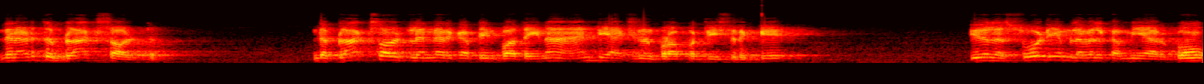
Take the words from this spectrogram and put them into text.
இதன் அடுத்து பிளாக் சால்ட் இந்த பிளாக் சால்ட்ல என்ன இருக்கு அப்படின்னு பார்த்தீங்கன்னா ஆன்டி ஆக்சிடென்ட் ப்ராப்பர்ட்டிஸ் இருக்கு. இதுல சோடியம் லெவல் கம்மியா இருக்கும்.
